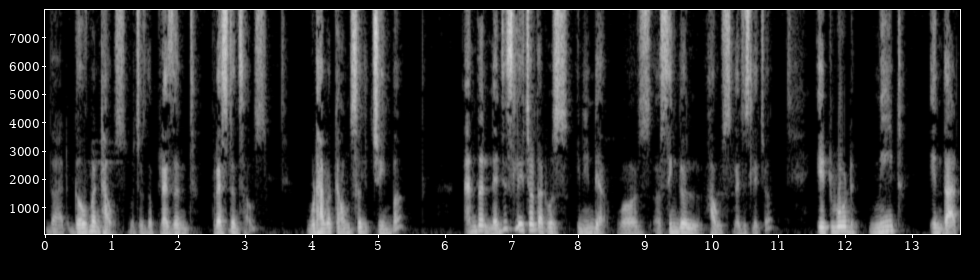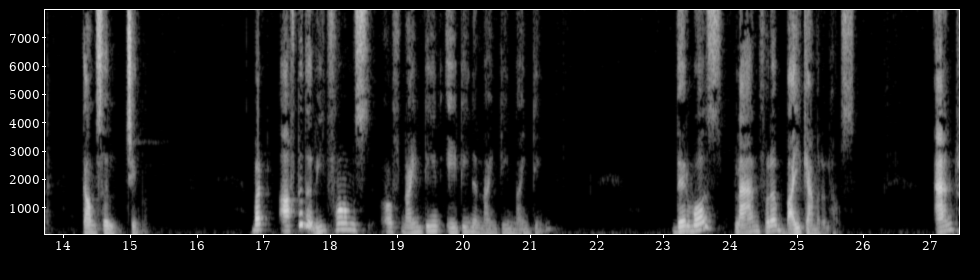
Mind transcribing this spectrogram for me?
that Government House, which is the present President's House, would have a council chamber, and the legislature that was in India was a single house legislature. It would meet in that council chamber. But after the reforms of 1918 and 1919, there was plan for a bicameral house. And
